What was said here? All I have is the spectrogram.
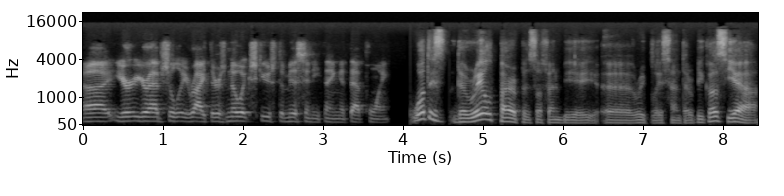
uh, you're you're absolutely right. There's no excuse to miss anything at that point what is the real purpose of nba uh, replay center? Because yeah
